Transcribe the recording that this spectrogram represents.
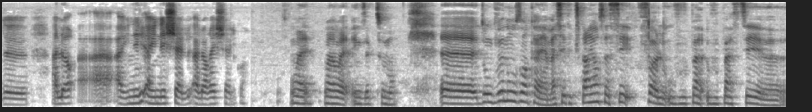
de, à, leur, à, une, à une échelle, à leur échelle, quoi. Ouais, ouais, ouais, exactement. Euh, donc venons-en quand même à cette expérience assez folle où vous, vous, partez, euh,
